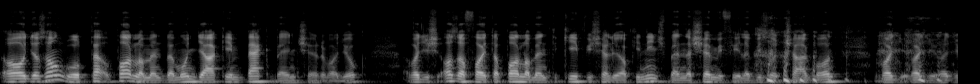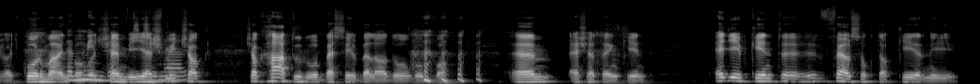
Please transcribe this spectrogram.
ahogy az angol parlamentben mondják, én backbencher vagyok, vagyis az a fajta parlamenti képviselő, aki nincs benne semmiféle bizottságban, vagy, vagy, vagy, vagy kormányban, vagy semmi ilyesmi, csak, csak hátulról beszél bele a dolgokba esetenként. Egyébként felszoktak kérni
